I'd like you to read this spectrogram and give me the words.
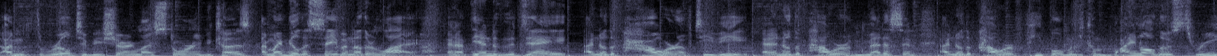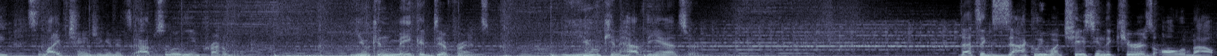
I'm thrilled to be sharing my story because I might be able to save another life. And at the end of the day, I know the power of TV, and I know the power of medicine, I know the power of people. When you combine all those three, it's life changing and it's absolutely incredible. You can make a difference. You can have the answer. That's exactly what Chasing the Cure is all about.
